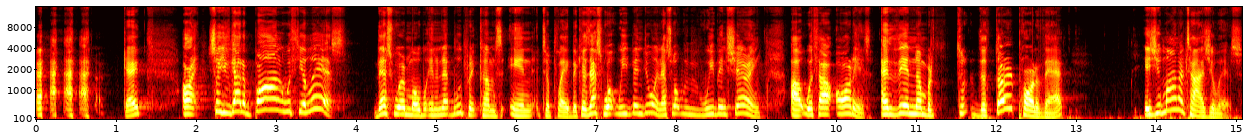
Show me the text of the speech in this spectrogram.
okay. All right. So you've got a bond with your list. That's where mobile internet blueprint comes into play because that's what we've been doing. That's what we've, we've been sharing uh, with our audience. And then number th- the third part of that is you monetize your list.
